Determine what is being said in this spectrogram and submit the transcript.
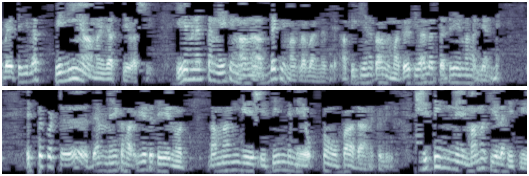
වැටහිලා පෙනී යාමයි අත්‍යවශ්‍යයි. එහෙම නැත්නම් ඒකෙන් අත්දැකීමක් ලබන්න බෑ. අපි කියන කරුණු මත තියාගත්තට එහෙම හරියන්නේ නැහැ. එතකොට දැන් මේක හරියට තේරුනොත් තමන්ගේ සිතින්නේ මේ ඔක්කොම උපාදාන කළේ. සිතින්නේ මම කියලා හිතේ.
